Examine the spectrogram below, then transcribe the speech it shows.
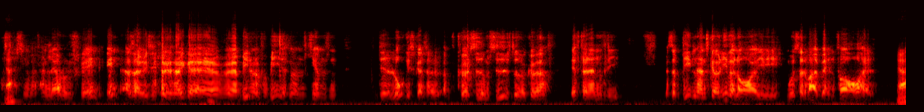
Og så Ja. siger jeg, hvad fanden laver du? Du skal ind, ind. Altså, vi skal jo ikke øh, være bilerne forbi og sådan noget. Så giver man sådan, det er da logisk, altså, at køre side om side, i stedet for at køre efter den anden, fordi altså, bilen han skal jo alligevel over i modsatte vejbane for at overhale Ja,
